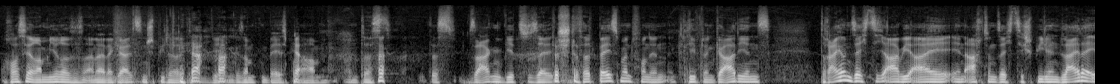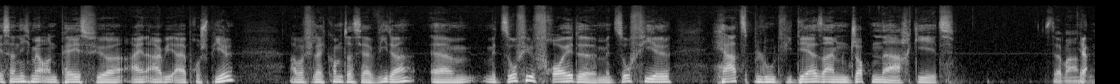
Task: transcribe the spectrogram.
Mhm. José Ramirez ist einer der geilsten Spieler, die ja. wir im gesamten Baseball ja. haben. Und das, das sagen wir zu selten. Third Baseman von den Cleveland Guardians 63 RBI in 68 Spielen. Leider ist er nicht mehr on pace für ein RBI pro Spiel, aber vielleicht kommt das ja wieder. Ähm, mit so viel Freude, mit so viel Herzblut, wie der seinem Job nachgeht, ist der Wahnsinn.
